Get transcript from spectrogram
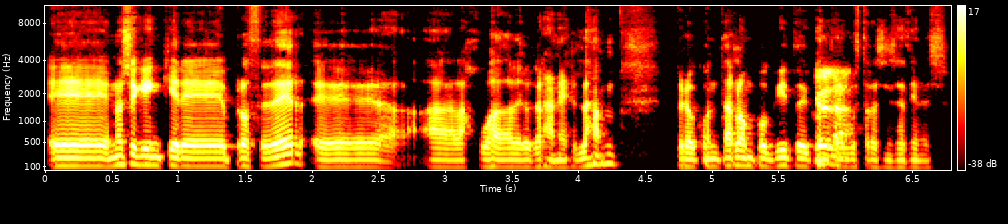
Eh, no sé quién quiere proceder eh, a la jugada del Gran Slam, pero contarla un poquito y contar vuestras sensaciones.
